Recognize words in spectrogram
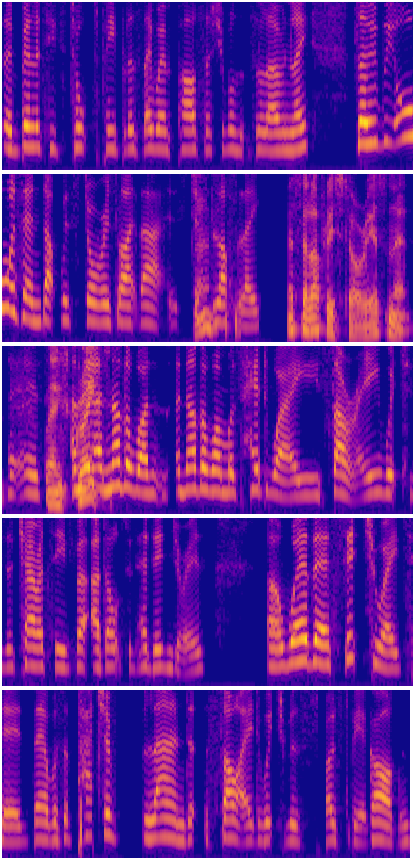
the ability to talk to people as they went past so she wasn't so lonely so we always end up with stories like that it's just lovely That's a lovely story, isn't it? it is. Well, and the, another one, another one was Headway Surrey, which is a charity for adults with head injuries. Uh, where they're situated, there was a patch of land at the side which was supposed to be a garden,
